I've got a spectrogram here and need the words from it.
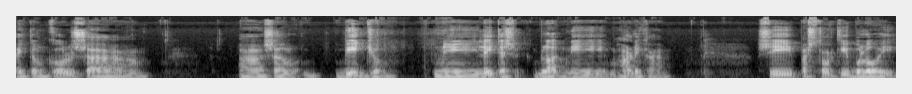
ay tungkol sa ah, sa video ni latest vlog ni Maharlika. Si Pastor Kibuloy,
